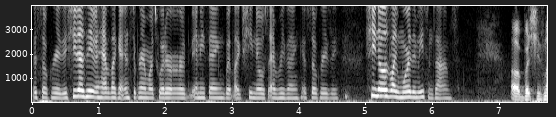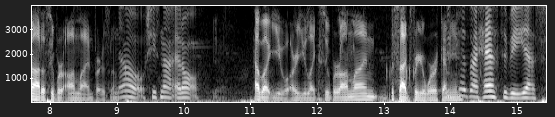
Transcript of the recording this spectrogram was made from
It's so crazy. She doesn't even have like an Instagram or Twitter or anything, but like she knows everything. It's so crazy. She knows like more than me sometimes. Uh, but she's not a super online person. No, she's not at all. How about you? Are you like super online besides for your work? I mean, Because I have to be, yes.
